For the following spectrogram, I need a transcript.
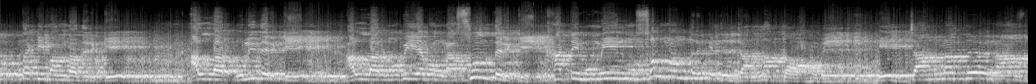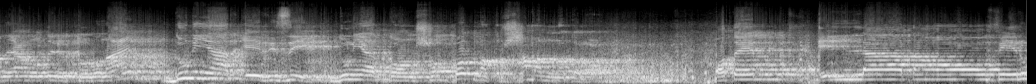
মুত্তাকি বান্দাদেরকে, আল্লাহর অলিদেরকে আল্লাহর নবী এবং রাসূলদেরকে, খাঁটি মুমিন মুসলমানদেরকে যে জান্নাত দেওয়া হবে, এই জান্নাতের নাজ নেয়ামতের তুলনায় দুনিয়ার এই রিজিক, দুনিয়ার ধন সম্পদ মাত্র সামান্যতম। অতএব, ইল্লা তাওফিরু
